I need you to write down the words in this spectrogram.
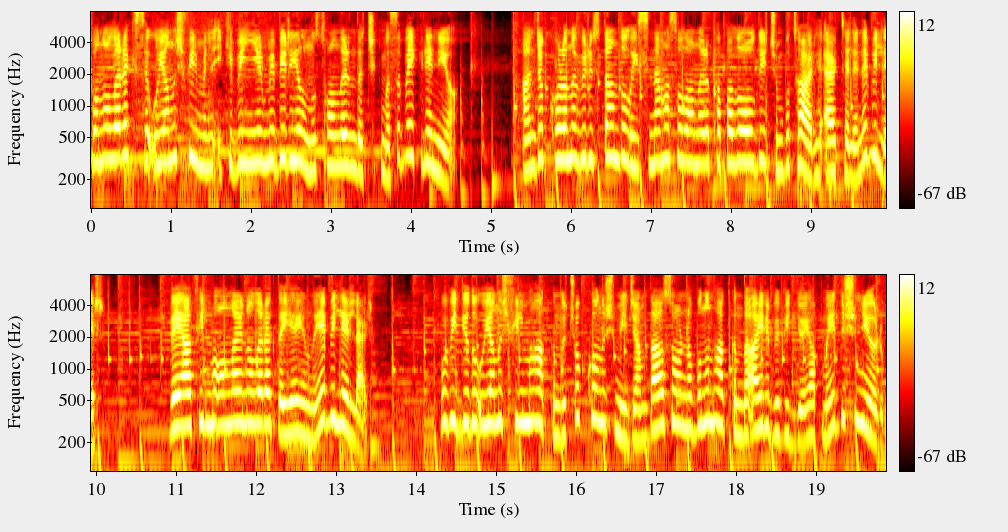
Son olarak ise Uyanış filminin 2021 yılının sonlarında çıkması bekleniyor. Ancak koronavirüsten dolayı sinema salonları kapalı olduğu için bu tarih ertelenebilir. Veya filmi online olarak da yayınlayabilirler. Bu videoda Uyanış filmi hakkında çok konuşmayacağım. Daha sonra bunun hakkında ayrı bir video yapmayı düşünüyorum.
